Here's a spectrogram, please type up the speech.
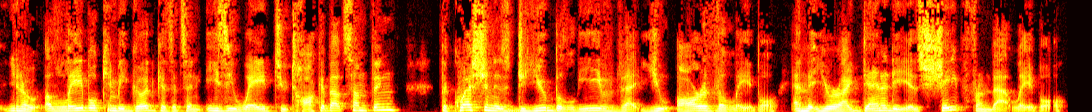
you know, a label can be good because it's an easy way to talk about something. The question is, do you believe that you are the label and that your identity is shaped from that label?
